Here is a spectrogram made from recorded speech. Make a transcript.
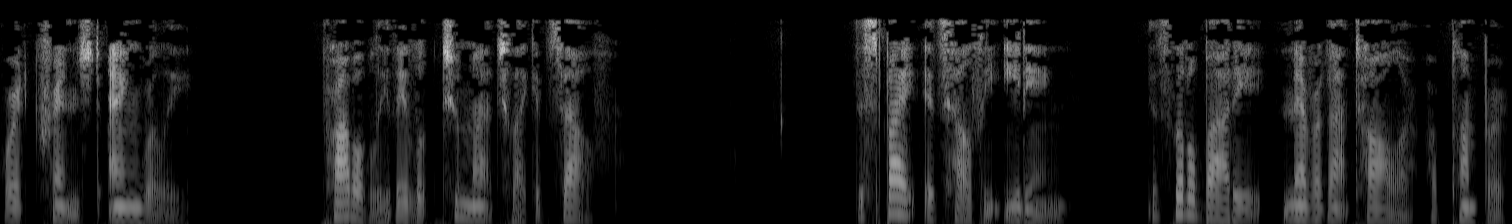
where it cringed angrily. Probably they looked too much like itself. Despite its healthy eating, its little body never got taller or plumper.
